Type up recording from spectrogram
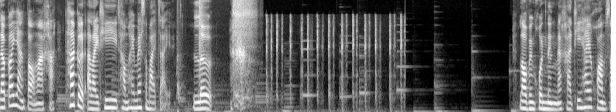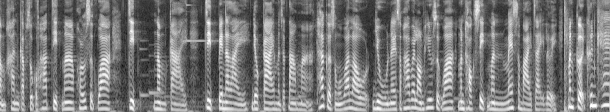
แล้วก็อย่างต่อมาค่ะ ถ้าเกิดอะไรที่ทำให้ไม่สบายใจ เลิก เราเป็นคนหนึ่งนะคะที่ให้ความสำคัญกับสุขภาพจิตมาก เพราะรู้สึกว่าจิต นำกาย จิตเป็นอะไร เดี๋ยวกายมันจะตามมา ถ้าเกิดสมมติว่าเราอยู่ในสภาพแวดล้อมที่รู้สึกว่ามันท็อกซิกมันไม่สบายใจเลย มันเกิดขึ้นแค่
